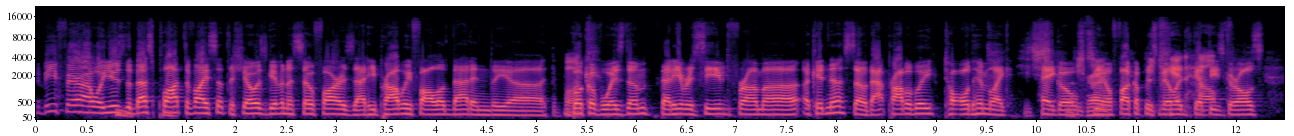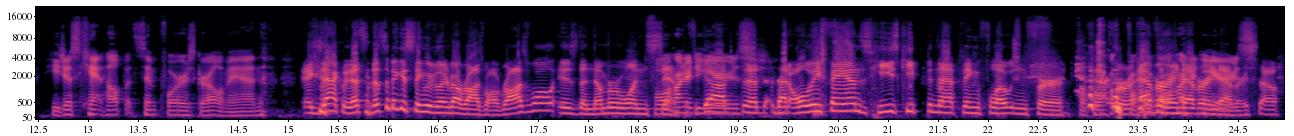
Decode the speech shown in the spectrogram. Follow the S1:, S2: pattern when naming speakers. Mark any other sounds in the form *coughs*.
S1: To be fair, I will use the best plot device that the show has given us so far is that he probably followed that in the, uh,
S2: The
S1: book.
S2: book.
S1: of wisdom that he received from uh, Echidna. So that probably told him like,
S2: He's-
S1: "Hey, go, you know, fuck up
S2: he
S1: this village, get these girls."
S2: He just can't help but simp for his girl, man. *laughs*
S1: Exactly. That's that's the biggest thing we've learned about Roswaal. Roswaal is the number one simp. If
S2: 400
S1: you got
S2: years.
S1: That, that OnlyFans, he's keeping that thing floating for *laughs*
S2: For
S1: forever and
S2: 400
S1: ever and ever. So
